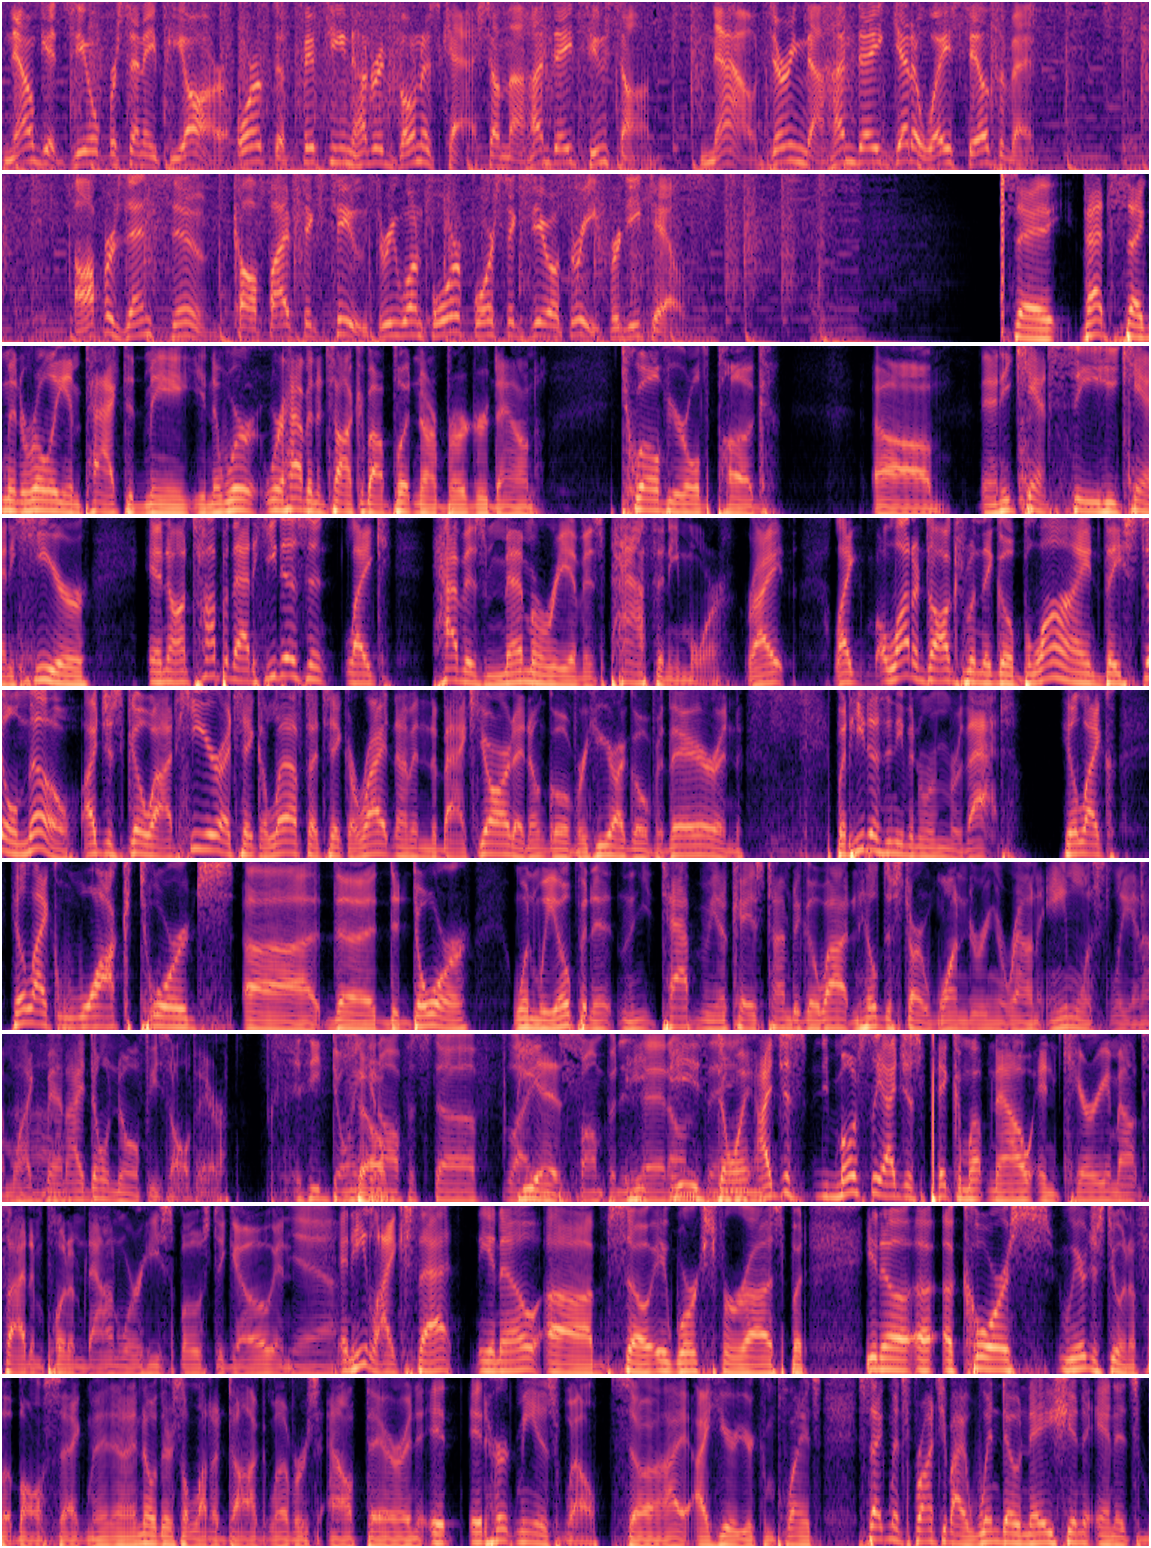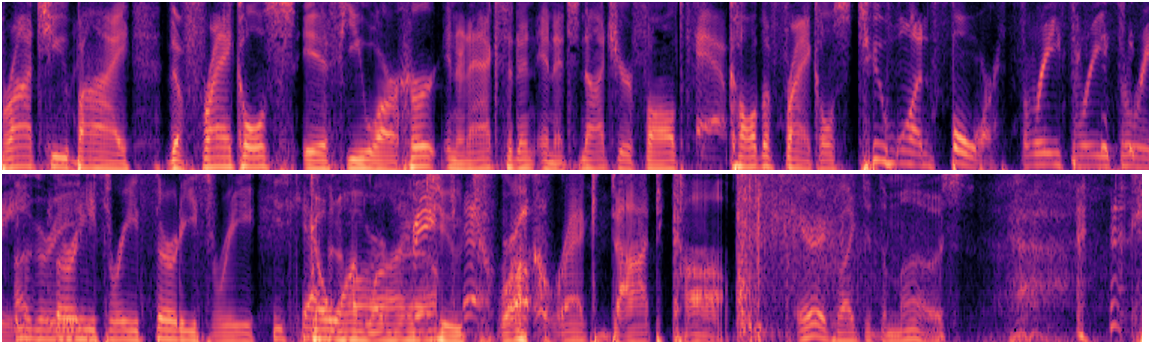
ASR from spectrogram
Now get 0% APR or up to 1500 bonus cash on the Hyundai Tucson. Now, during the Hyundai Getaway Sales Event. Offers end soon. Call 562 314 4603 for details. Say that segment really impacted me. You know, we're we're having to talk about putting our burger down. Twelve year old pug, um, and he can't see, he can't hear, and on top of that, he doesn't like have his memory of his path anymore. Right? Like a lot of dogs, when they go blind, they still know. I just go out here, I take a left, I take a right, and I'm in the backyard. I don't go over here, I go over there, and but he doesn't even remember that. He'll like he'll like walk towards uh, the the door when we open it, and then you tap him. Okay, it's time to go out, and he'll just start wandering around aimlessly. And I'm like, man, I don't know if he's all there. Is he doinking so, off of stuff? Like he is. bumping his he, head he's on He's doing. I just mostly I just pick him up now and carry him outside and put him down where he's supposed to go, and yeah. and he likes that, you know. Um, so it works for us, but you know, uh, of course, we are just doing a football segment, and I know there's a lot of dog lovers out there, and it it hurt me as well. So I, I hear your complaints. Segments brought to you by Window Nation, and it's brought to you by the Frankels. If you are hurt in an accident and it's not your fault, call the Frankels 214 333 3330 33. He's go online to truckwreck.com. Eric liked it the most.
